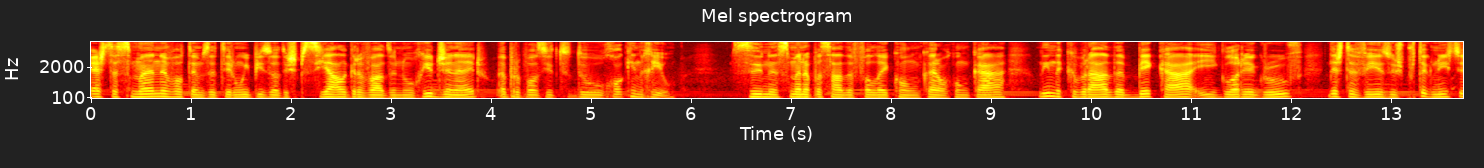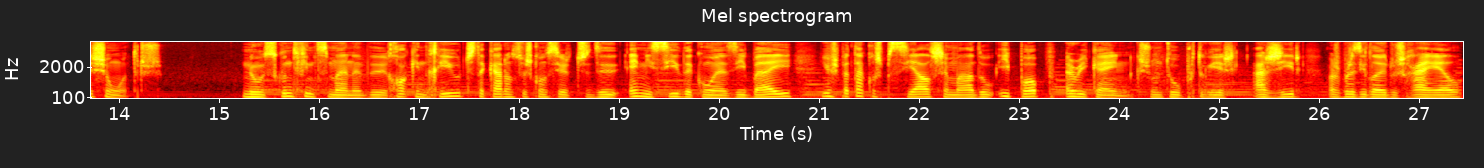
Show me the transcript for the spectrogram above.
Esta semana voltamos a ter um episódio especial gravado no Rio de Janeiro, a propósito do Rock in Rio. Se na semana passada falei com Carol Conká, Linda Quebrada, BK e Gloria Groove, desta vez os protagonistas são outros. No segundo fim de semana de Rock in Rio destacaram-se os concertos de Emicida com a Z-Bay e um espetáculo especial chamado Hip Hop Hurricane, que juntou o português Agir aos brasileiros Rael,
